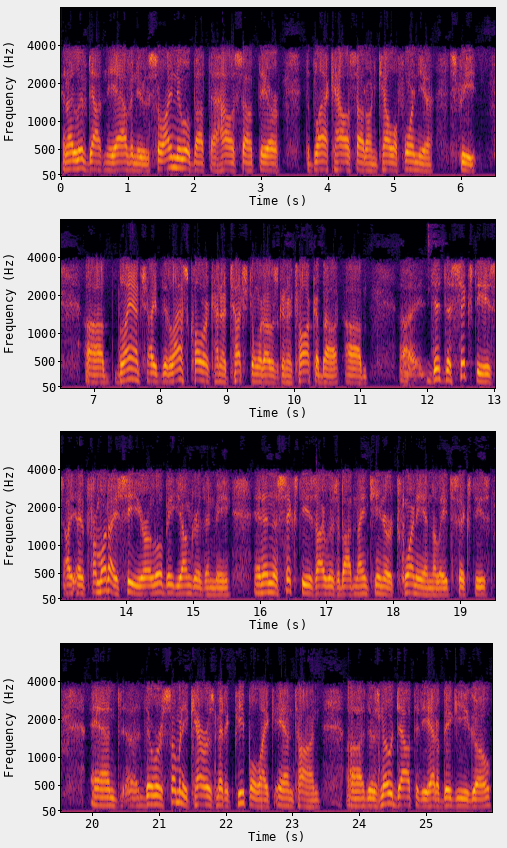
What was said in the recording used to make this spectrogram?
and I lived out in the Avenue, so I knew about the house out there, the black house out on California Street. Uh, Blanche, I, the last caller kind of touched on what I was going to talk about. Um, uh, the, the 60s, I, uh, from what I see, you're a little bit younger than me, and in the 60s, I was about 19 or 20 in the late 60s and uh, there were so many charismatic people like Anton. Uh, there's no doubt that he had a big ego.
